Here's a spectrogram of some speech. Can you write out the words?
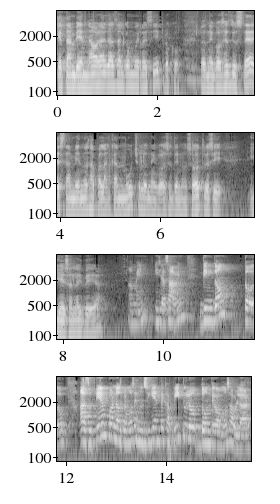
que también ahora ya es algo muy recíproco. Los negocios de ustedes también nos apalancan mucho, los negocios de nosotros y, y esa es la idea. Amén. Y ya saben, ding dong, todo a su tiempo. Nos vemos en un siguiente capítulo donde vamos a hablar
